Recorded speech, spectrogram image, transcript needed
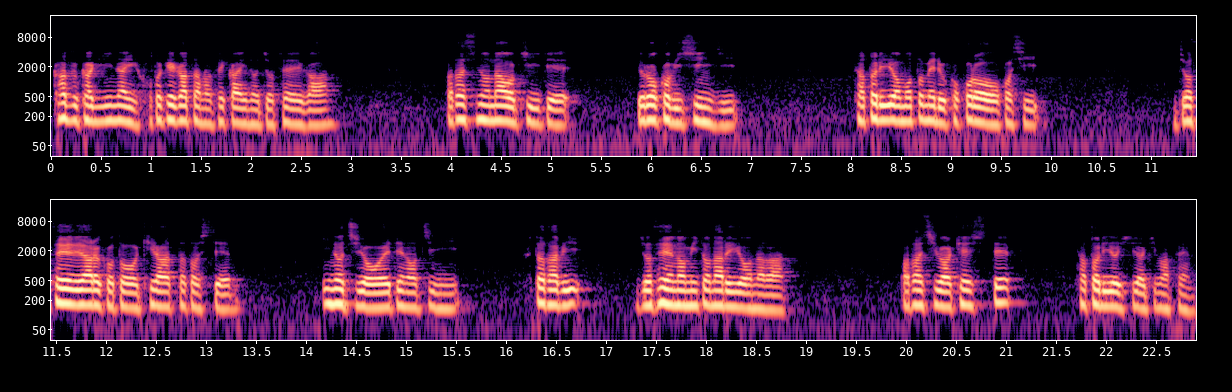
数限りない仏方の世界の女性が私の名を聞いて喜び信じ悟りを求める心を起こし女性であることを嫌ったとして命を終えて後に再び女性の身となるようなら私は決して悟りを開きません。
